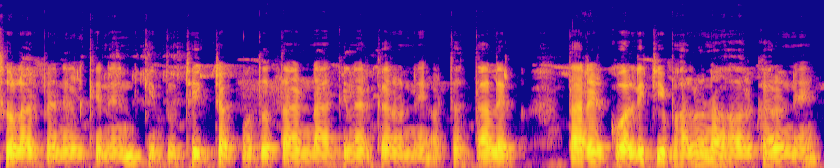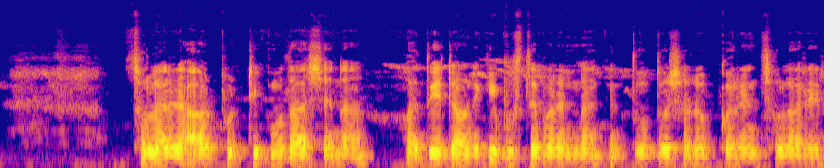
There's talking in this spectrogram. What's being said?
সোলার প্যানেল কেনেন, কিন্তু ঠিকঠাক মতো তার না কেনার কারণে, অর্থাৎ তারের তারের কোয়ালিটি ভালো না হওয়ার কারণে সোলারের আউটপুট ঠিক মতো আসে না। হয়তো এটা অনেকেই বুঝতে পারেন না, কিন্তু দোষারোপ করেন সোলারের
